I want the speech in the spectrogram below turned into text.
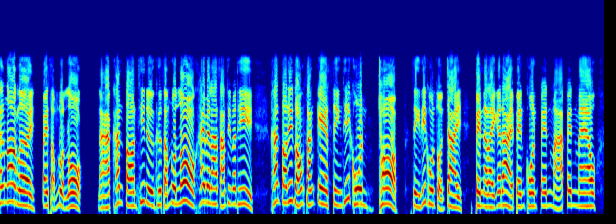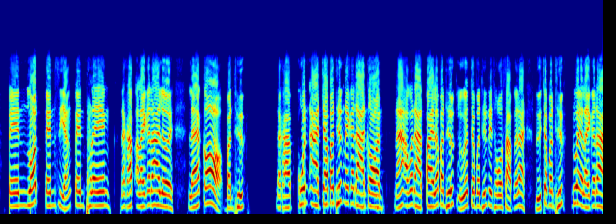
ข้างนอกเลย ไปสำรวจโลก นะครับขั้นตอนที่ 1 คือสำรวจโลกให้เวลา 30 นาที ขั้นตอนที่ 2 สังเกตสิ่งที่คุณชอบ สิ่งที่คุณสนใจเป็นอะไรก็ได้ เป็นคนเป็นหมาเป็นแมว เป็นรถเป็นเสียงเป็นเพลงนะครับ อะไรก็ได้เลย แล้วก็บันทึกนะครับ คุณอาจจะบันทึกในกระดาษก่อนนะเอากระดาษไปแล้วบันทึกหรือว่าจะบันทึกในโทรศัพท์ก็ได้ หรือจะบันทึกด้วยอะไรก็ได้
